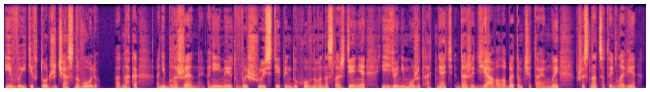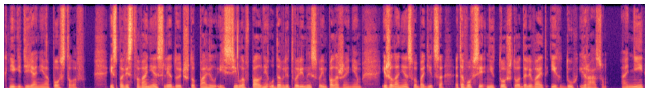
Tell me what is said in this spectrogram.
и выйти в тот же час на волю? Однако они блаженны, они имеют высшую степень духовного наслаждения, и ее не может отнять даже дьявол. Об этом читаем мы в 16 главе книги «Деяния апостолов». Из повествования следует, что Павел и Сила вполне удовлетворены своим положением, и желание освободиться — это вовсе не то, что одолевает их дух и разум. Они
